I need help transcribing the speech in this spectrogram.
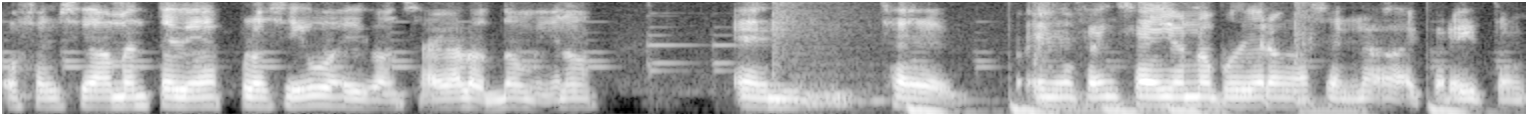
ofensivamente bien explosivo y Gonzaga los dominó. En, en ofensa ellos no pudieron hacer nada Creighton.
